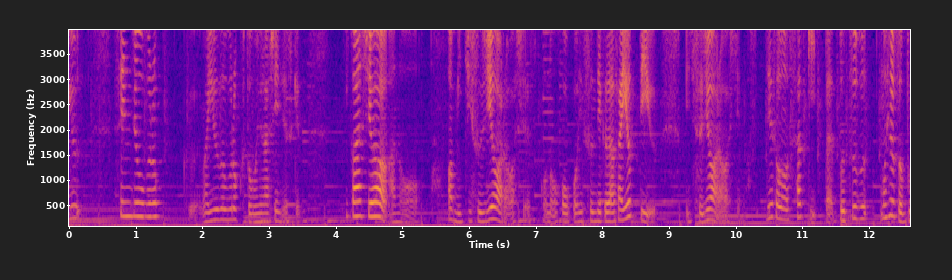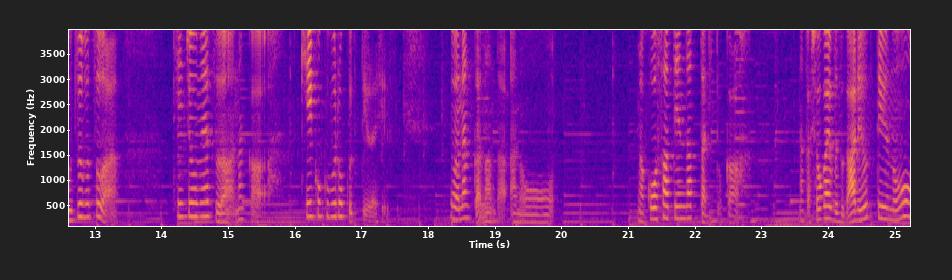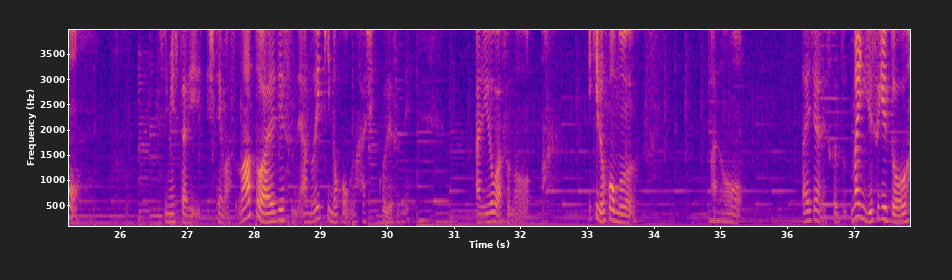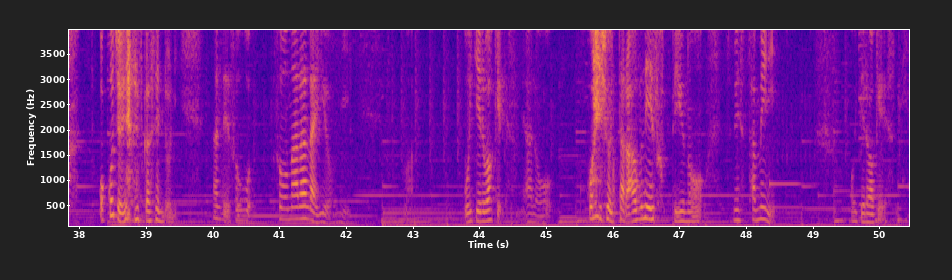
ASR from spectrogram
線状ブロック、まあ、誘導ブロックとも言うらしいんですけどに関してはあの、まあ、道筋を表してです。この方向に進んでくださいよっていう道筋を表しています。でそのさっき言ったブツブもう一つブツブツは天井のやつはなんか警告ブロックっていうらしいです。要はなんかなんだあのー、まあ、交差点だったりとかなんか障害物があるよっていうのを示したりしてます。まあ、あとはあれですね、あの駅のホームの端っこですね。あれ要はその、駅のホーム、あの、あれじゃないですか、前に出過ぎると落っこちゃうじゃないですか、線路に。なんで、そう、そうならないように、まあ、置いてるわけですね。あの、これ以上行ったら危ねえぞっていうのを示すために置いてるわけですね。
